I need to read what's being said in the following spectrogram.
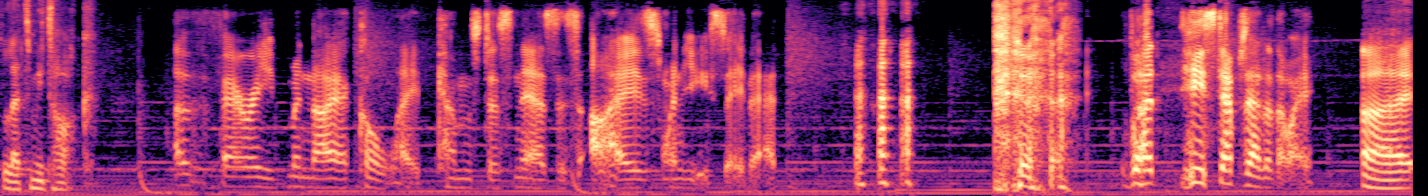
let me talk. A very maniacal light comes to Snaz's eyes when you say that. But he steps out of the way. Uh,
